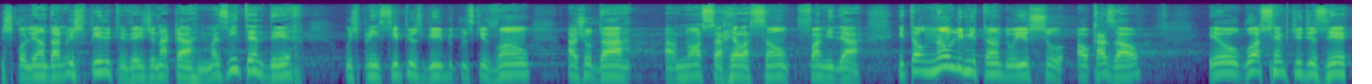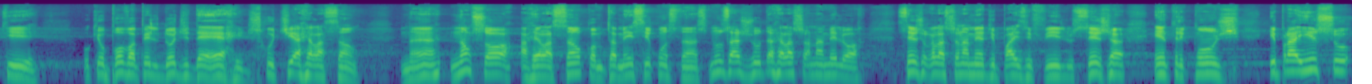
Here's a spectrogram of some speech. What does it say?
escolher andar no Espírito em vez de na carne, mas entender os princípios bíblicos que vão ajudar a nossa relação familiar. Então, não limitando isso ao casal, eu gosto sempre de dizer que o que o povo apelidou de DR, discutir a relação, né? não só a relação, como também circunstâncias, nos ajuda a relacionar melhor. Seja o relacionamento de pais e filhos, seja entre cônjuges. E para isso,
